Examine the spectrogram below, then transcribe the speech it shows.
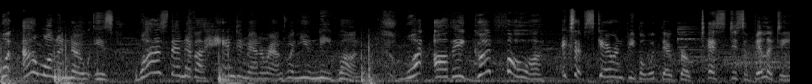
What I want to know is, why is there never a handyman around when you need one? What are they good for? Except scaring people with their grotesque disabilities.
